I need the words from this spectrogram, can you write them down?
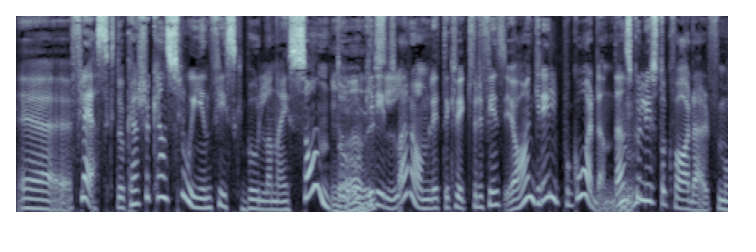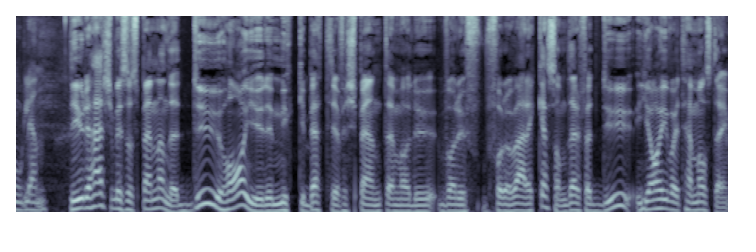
eh, fläsk, då kanske du kan slå in fiskbullarna i sånt Ja, och, och grilla dem lite kvickt. För det finns, jag har en grill på gården, den Mm. skulle ju stå kvar där förmodligen. Det är ju det här som är så spännande. Du har ju det mycket bättre förspänt än vad du, vad du får att verka som. Därför att du, jag har ju varit hemma hos dig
